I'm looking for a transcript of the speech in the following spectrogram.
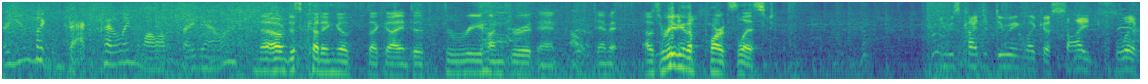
Are you like backpedaling while upside down? No, I'm just cutting a, that guy into 300 and... Oh, damn it. I was reading the parts list. He was kind of doing like a side flip,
